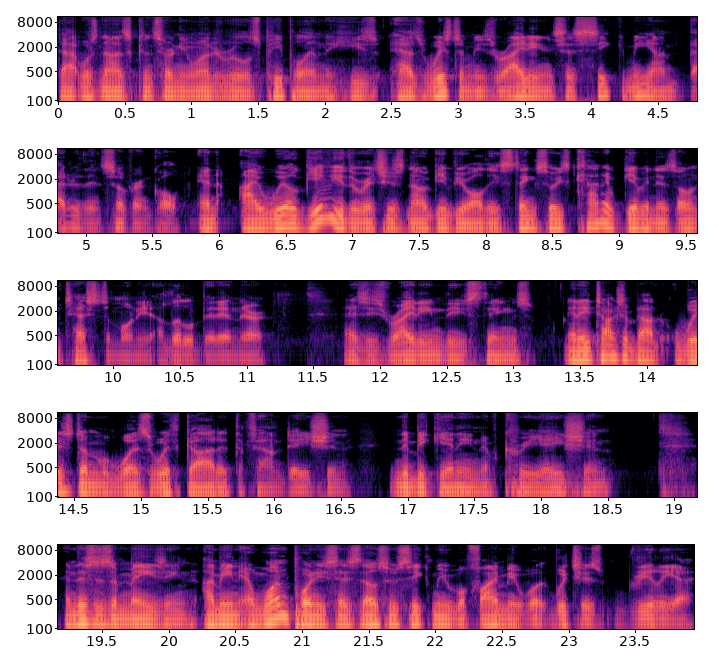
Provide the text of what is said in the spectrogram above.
That was not as concerning wanted to rule his people. And he's, as wisdom, he's writing, he says, Seek me, I'm better than silver and gold. And I will give you the riches and I'll give you all these things. So he's kind of giving his own testimony a little bit in there as he's writing these things. And he talks about wisdom was with God at the foundation in the beginning of creation. And this is amazing. I mean, at one point he says, "Those who seek me will find me," which is really a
